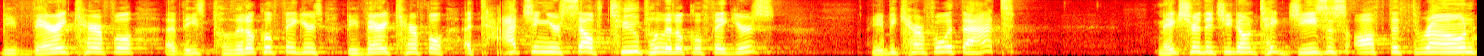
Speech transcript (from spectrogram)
Be very careful of these political figures. Be very careful attaching yourself to political figures. You be careful with that. Make sure that you don't take Jesus off the throne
